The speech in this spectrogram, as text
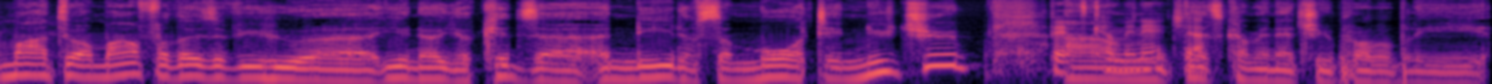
mātua mā for those of you who are, you know, your kids are in need of some more te YouTube. That's coming at ya. That's coming at you probably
